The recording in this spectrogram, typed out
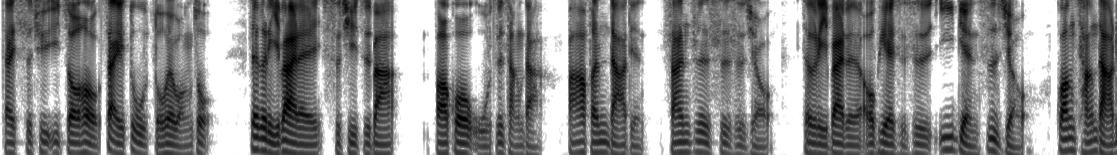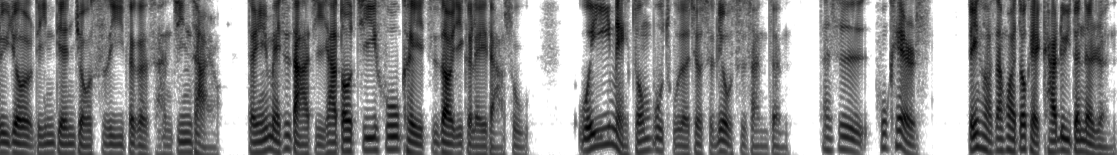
在失去一周后再度夺回王座。这个礼拜呢，十七支八，包括五支长打，八分打点，三至四十球。这个礼拜的 OPS 是一点四九，光长打率就零点九四一，这个很精彩哦。等于每次打击他都几乎可以制造一个雷打数，唯一美中不足的就是六次三振。但是 Who cares？零好三坏都可以开绿灯的人，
